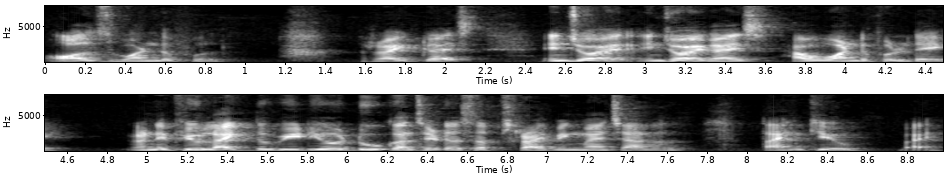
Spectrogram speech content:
all's wonderful. Right guys? Enjoy enjoy guys. Have a wonderful day. And if you like the video do consider subscribing my channel. Thank you. Bye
